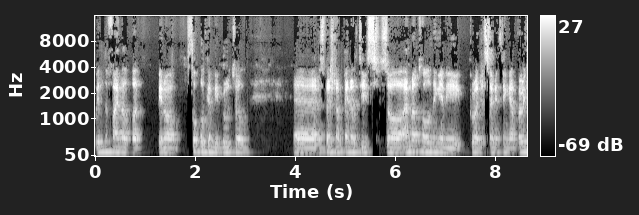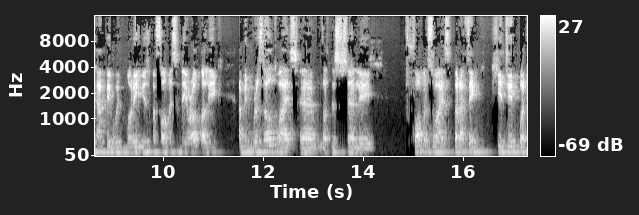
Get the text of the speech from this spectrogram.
win the final, but you know, football can be brutal, uh, especially on penalties. So I'm not holding any grudges or anything. I'm very happy with Mourinho's performance in the Europa League. I mean, result-wise, um, not necessarily performance-wise, but I think he did what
